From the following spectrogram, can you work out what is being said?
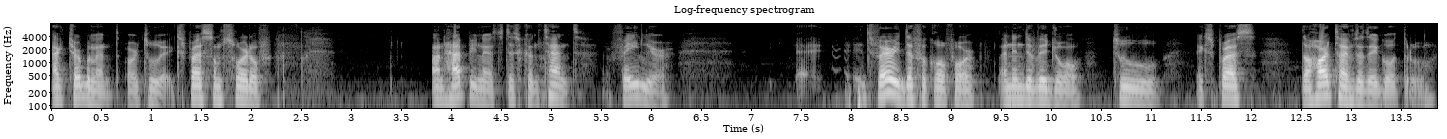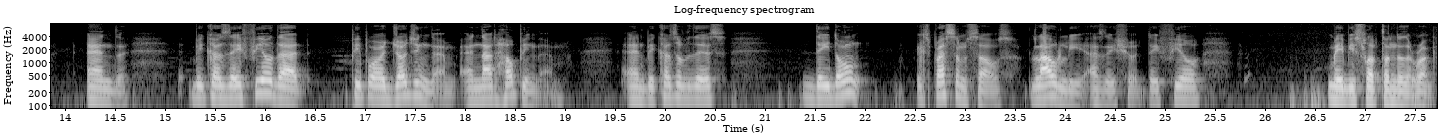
act turbulent or to express some sort of unhappiness, discontent, failure. It's very difficult for an individual to express the hard times that they go through. And because they feel that people are judging them and not helping them. And because of this, they don't express themselves loudly as they should. They feel maybe swept under the rug.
